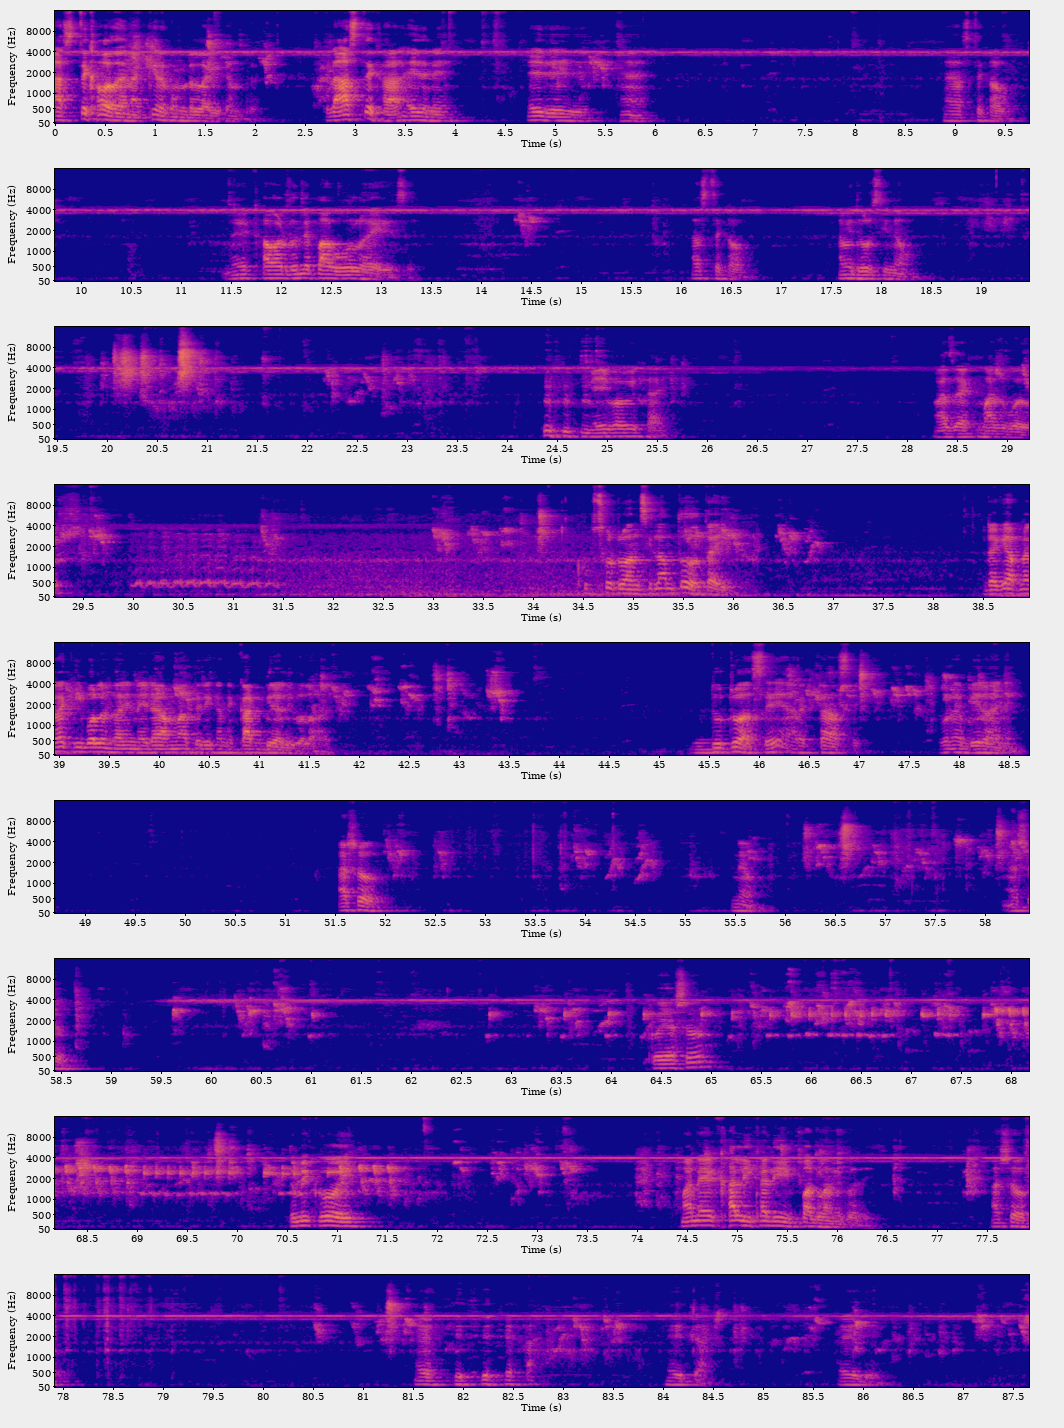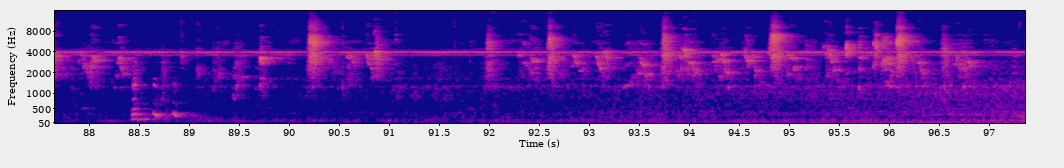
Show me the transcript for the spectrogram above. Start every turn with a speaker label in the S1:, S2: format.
S1: আস্তে খাওয়া যায় না কিরকমটা লাগে কিন্তু তাহলে আস্তে খা, এই যে এই যে এই যে হ্যাঁ। হ্যাঁ আস্তে খাও। এই খাওয়ার জন্য পাগল হয়ে গেছে। আস্তে খাও, আমি ধরছি, নাও। এইভাবেই খায়। আজ এক মাস বয়স। ছোট আনছিলাম তো, তাই। এটাকে আপনারা কি বলেন জানি না, এটা আমাদের এখানে কাঠবিড়ালি বলা হয়। দুটো আছে আর একটা আছে। ওখানে বের হয় নাই। আসো। নাও। আসো। কই আসো তুমি কই? মানে খালি খালি পাগলামি করে। আসো। এইটা। এই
